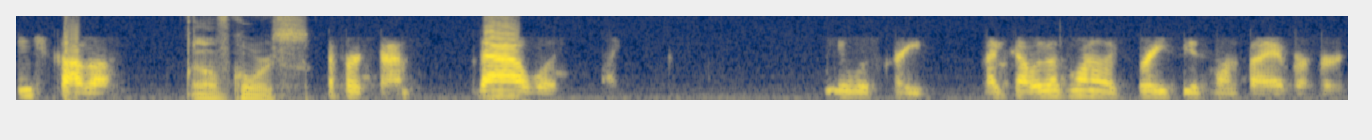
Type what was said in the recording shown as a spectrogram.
in Chicago Oh, of course. the first time. That was like, it was crazy. Like, that was one of the craziest ones I ever heard.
